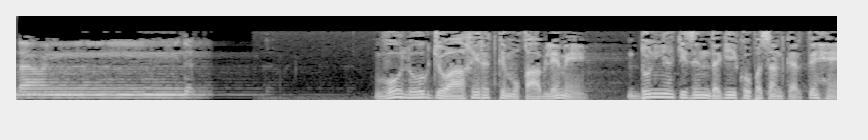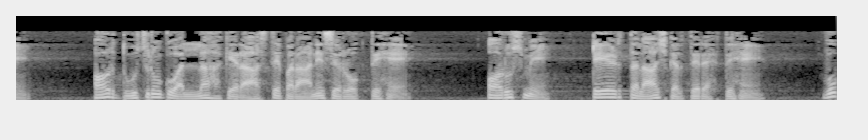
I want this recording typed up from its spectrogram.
بعيد وہ لوگ جو آخرت کے مقابلے میں دنیا کی زندگی کو پسند کرتے ہیں اور دوسروں کو اللہ کے راستے پر آنے سے روکتے ہیں اور اس میں ٹیڑھ تلاش کرتے رہتے ہیں وہ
